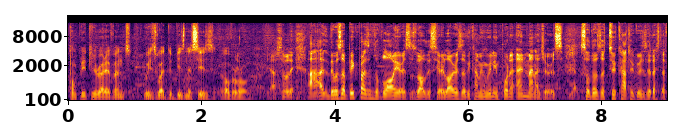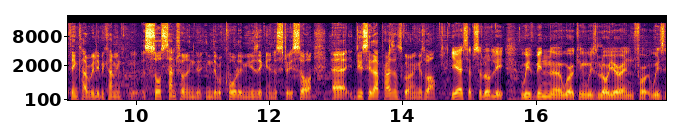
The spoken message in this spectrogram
completely relevant relevant with what the business is overall. Yeah, absolutely. Uh, uh, there was a big presence of lawyers as well this year. Lawyers are becoming really important and managers. Yeah. So those are two categories that I think are really becoming so central in the, in the recorded music industry. So uh, do you see that presence growing as well? Yes, absolutely. We've been uh, working with lawyer and for with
